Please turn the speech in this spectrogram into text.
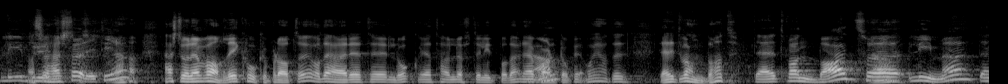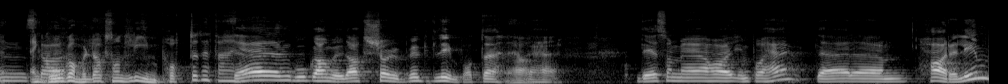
blir brukt altså her, før i tida. Ja. Her står det en vanlig kokeplate, og det er et eh, lokk. Jeg tar løfter litt på der. Det er varmt oppi. Å oh, ja, det, det, er et vannbad. Det er et vannbad, så limet den skal En god gammeldags sånn limpotte, dette her? Det er en god gammeldags sjølbygd limpotte. Ja. det her. Det som jeg har innpå her, det er um, harelim,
